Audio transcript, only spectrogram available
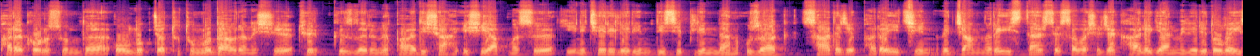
para konusunda oldukça tutumlu davranışı, Türk kızlarını padişah eşi yapması, Yeniçerilerin disiplinden uzak, sadece para için ve canları isterse savaşacak hale gelmeleri dolayısıyla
